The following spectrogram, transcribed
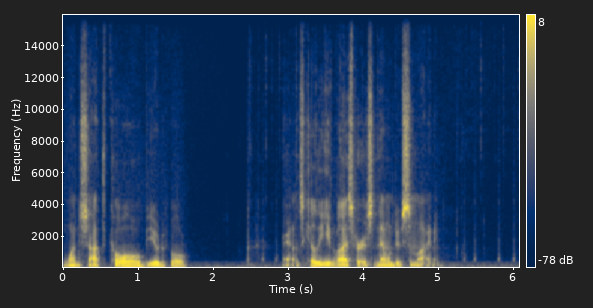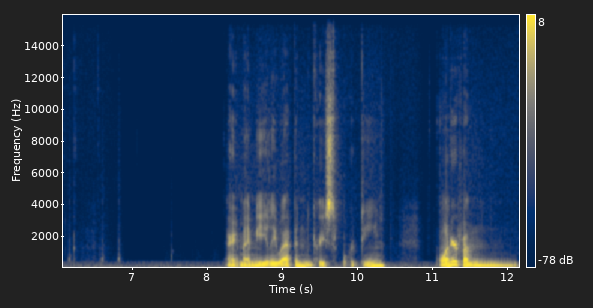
One shot the coal, beautiful. All right, let's kill the evil eyes first, and then we'll do some mining. All right, my melee weapon increased to 14. I wonder if I'm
